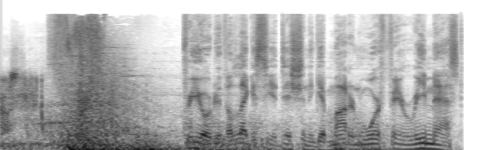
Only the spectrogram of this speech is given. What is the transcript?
Frosty. Pre-order the Legacy Edition and get Modern Warfare Remastered.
